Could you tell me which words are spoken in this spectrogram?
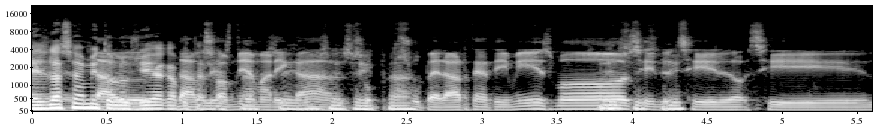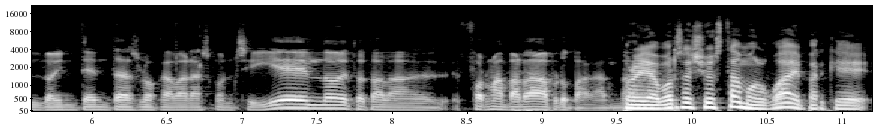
És la seva del- mitologia del capitalista, somni americà, sí, sí, sí, su- clar. superarte a ti mismo, Sí, sí, si, sí. Si, lo- si lo intentas lo acabarás consiguiendo, i tota la... forma part de la propaganda. Però llavors això està molt guai, perquè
